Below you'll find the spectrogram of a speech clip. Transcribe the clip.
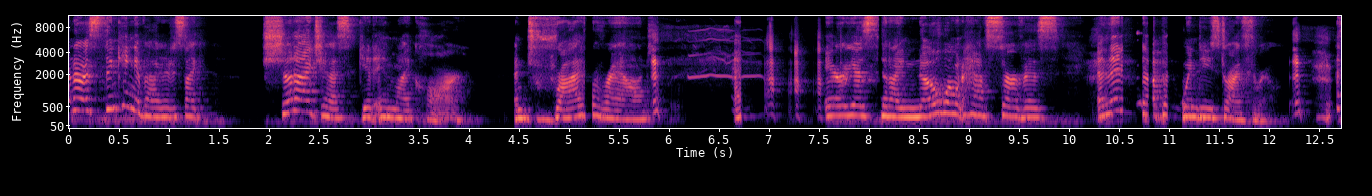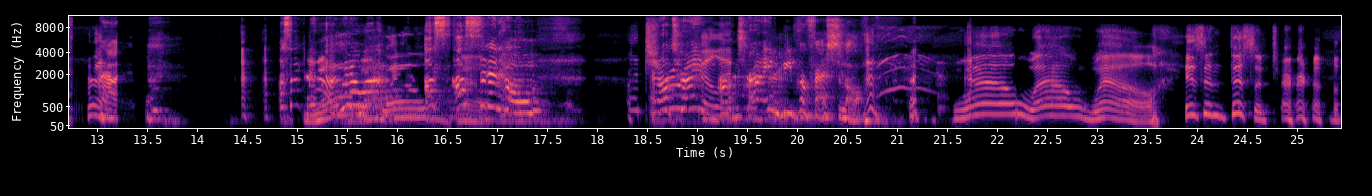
when I was thinking about it, it's like, should I just get in my car and drive around areas that I know won't have service and then end up at Wendy's drive-through? I was like, you know, you know what? Well, I'll, I'll sit at home And I'll try, and, I'll try and be professional. well, well, well. Isn't this a turn of the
